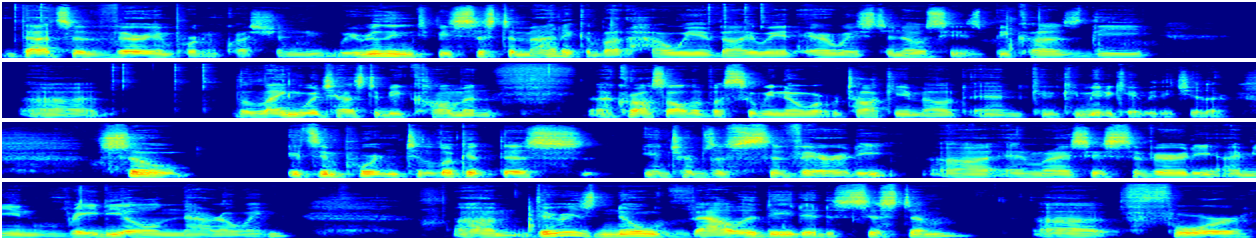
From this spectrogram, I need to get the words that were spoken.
That's a very important question. We really need to be systematic about how we evaluate airway stenoses because the uh, the language has to be common across all of us so we know what we're talking about and can communicate with each other. So it's important to look at this in terms of severity. Uh, and when I say severity, I mean radial narrowing. Um, there is no validated system uh, for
